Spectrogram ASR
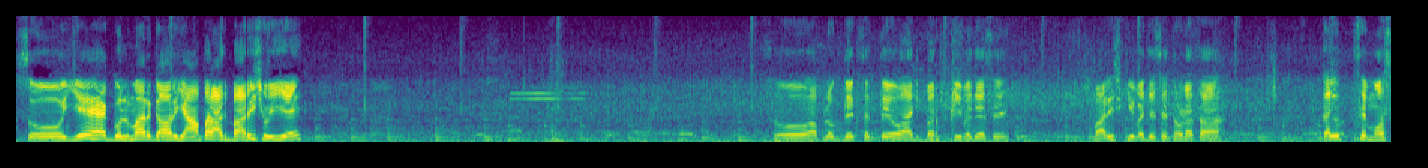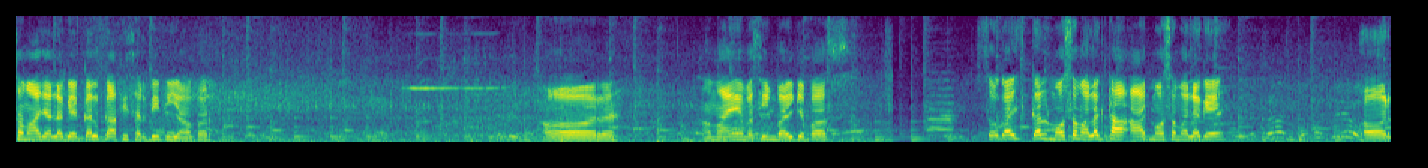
सो so, ये है गुलमर्ग और यहाँ पर आज बारिश हुई है। सो so, आप लोग देख सकते हो आज बर्फ़ की वजह से बारिश की वजह से थोड़ा सा कल से मौसम आज अलग है। कल काफ़ी सर्दी थी यहाँ पर। और हम आए हैं वसीम भाई के पास। सो so गाइज़ कल मौसम अलग था आज मौसम अलग है। और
